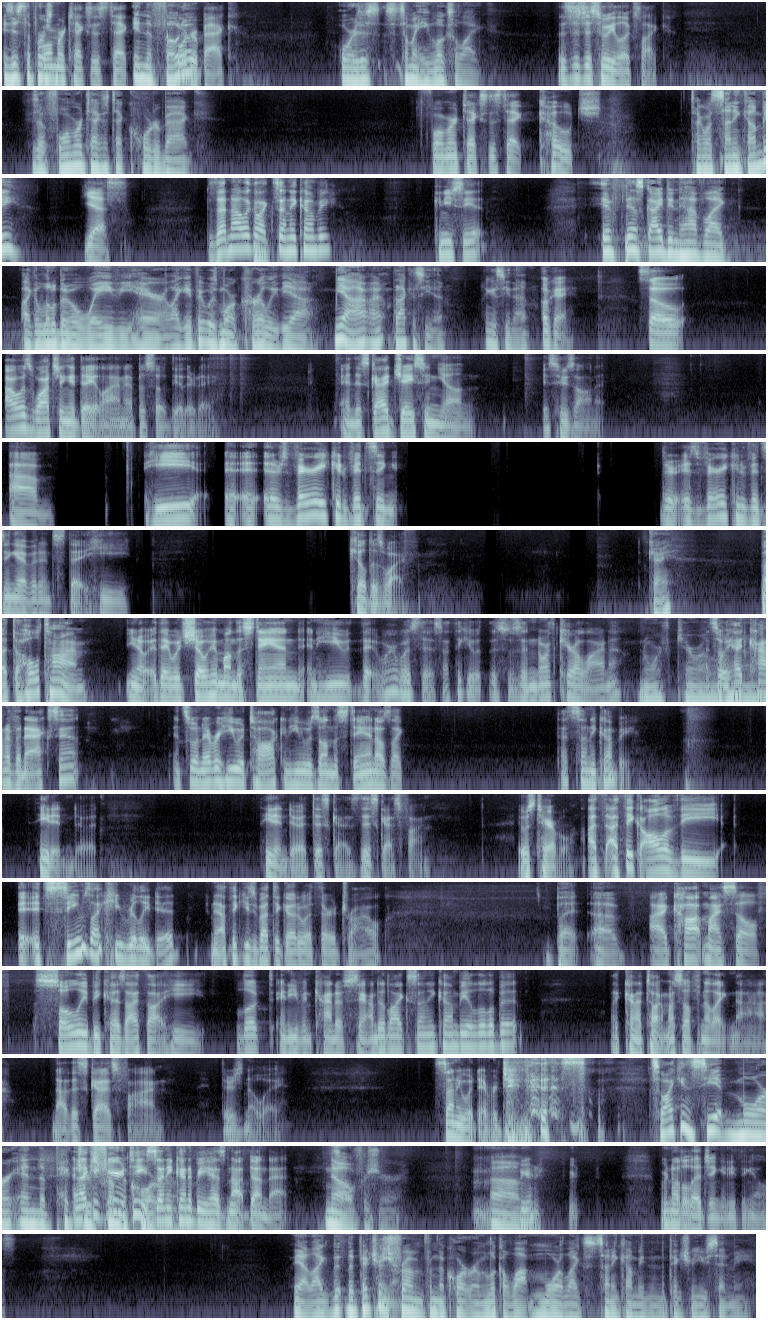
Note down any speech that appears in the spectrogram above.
is this the person former Texas Tech in the photo? quarterback. or is this somebody he looks alike? This is just who he looks like. He's a former Texas Tech quarterback. Former Texas Tech coach. Talking about Sonny Cumbie? Yes. Does that not look like Sonny Cumbie? Can you see it? if this guy didn't have like like a little bit of a wavy hair, like if it was more curly, yeah, yeah, I, I, but I can see that. I can see that. Okay. So I was watching a Dateline episode the other day, and this guy, Jason Young, is who's on it. Um, he, i i- there's very convincing, there is very convincing evidence that he killed his wife. Okay, but the whole time you know they would show him on the stand and he th- where was this? I think it was, this was in north carolina. North Carolina. and so he had kind of an accent. And so whenever he would talk and he was on the stand i was like that's sonny cumbie. He didn't do it. He didn't do it. This guy's this guy's fine. It was terrible. I, th- I think all of the it, it seems like he really did. And i think he's about to go to a third trial. But uh, I caught myself solely because I thought he looked and even kind of sounded like Sonny Cumbie a little bit. I kind of talked myself into like, nah, nah, this guy's fine. There's no way. Sonny would never do this. So I can see it more in the pictures. and I can guarantee Sonny. Cumbie has not done that. No, for sure. Um, We're, we're not alleging anything else. Yeah, like the, the pictures from from the courtroom look a lot more like Sonny Cumbie than the picture you sent me.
